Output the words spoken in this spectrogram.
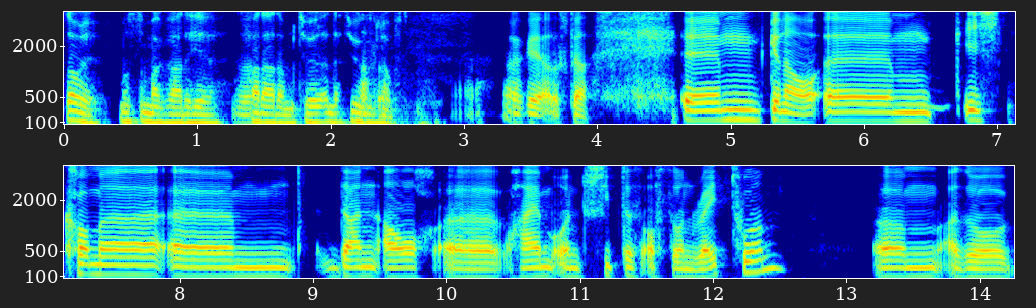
Sorry, musste mal grade hier? Vater hat am Tür an der Tür Ach so. geklopft. Ah, okay, alles klar. Ähm, genau, ähm, ich komme, ähm, dann auch, äh, heim und schiebe das auf so 'n RAID-Turm. Ähm, also,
